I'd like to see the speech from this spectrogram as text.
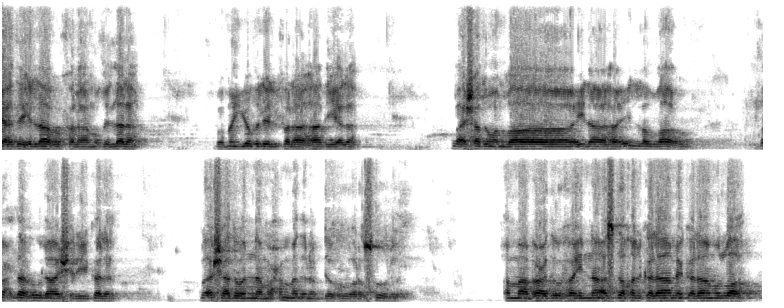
يهده الله فلا مضل له ومن يضلل فلا هادي له وأشهد أن لا إله إلا الله وحده لا شريك له وأشهد أن محمد عبده ورسوله. أما بعد، فإن أصدق الكلام كلام الله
